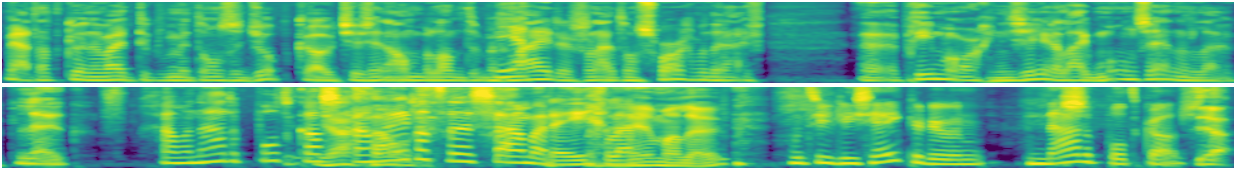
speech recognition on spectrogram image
Maar ja, dat kunnen wij natuurlijk met onze jobcoaches en ambulante begeleiders vanuit ons zorgbedrijf eh, prima organiseren. Lijkt me ontzettend leuk. Leuk. Gaan we na de podcast Ja, gaan gaan wij we. dat eh, samen regelen? Helemaal leuk. Moeten jullie zeker doen. Na de podcast. Ja.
